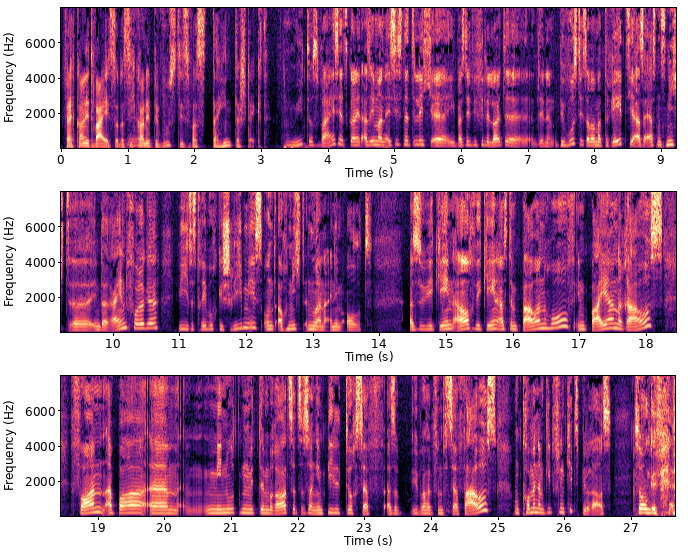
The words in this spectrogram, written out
vielleicht gar nicht weiß oder sich gar nicht bewusst ist, was dahinter steckt? Mythos weiß ich jetzt gar nicht. Also ich meine, es ist natürlich, äh, ich weiß nicht, wie viele Leute denen bewusst ist, aber man dreht ja also erstens nicht äh, in der Reihenfolge, wie das Drehbuch geschrieben ist und auch nicht nur an einem Ort. Also wir gehen auch, wir gehen aus dem Bauernhof in Bayern raus, fahren ein paar ähm, Minuten mit dem Rad sozusagen im Bild durch Surf, also überhalb von Surfaus und kommen am Gipfel in Kitzbühel raus. So ungefähr.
